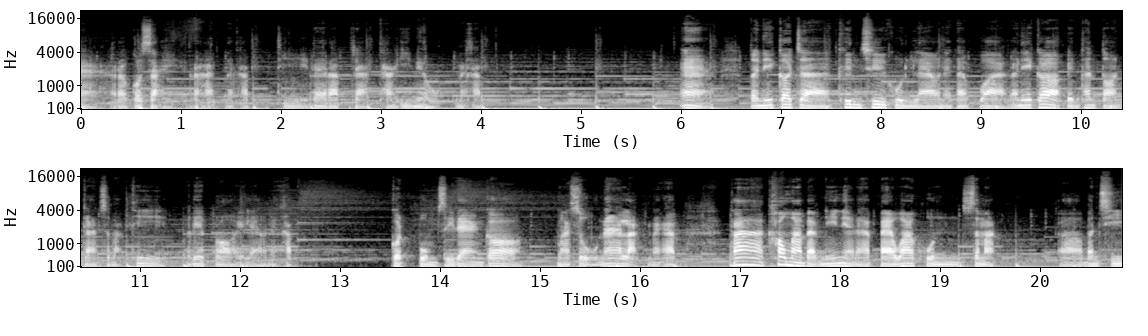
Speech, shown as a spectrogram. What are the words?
อ่าเราก็ใส่รหัสนะครับที่ได้รับจากทางอีเมลนะครับอ่าตอนนี้ก็จะขึ้นชื่อคุณแล้วนะครับว่าอันนี้ก็เป็นขั้นตอนการสมัครที่เรียบร้อยแล้วนะครับ กดปุ่มสีแดงก็มาสู่หน้าหลักนะครับ ถ้าเข้ามาแบบนี้เนี่ยนะครับแปลว่าคุณสมัคร บัญชี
